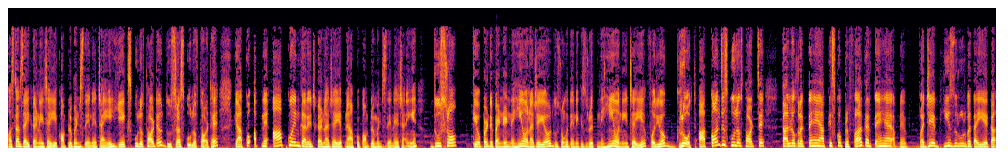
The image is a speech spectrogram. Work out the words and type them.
हौसला अफजाई करनी चाहिए कॉम्प्लीमेंट्स देने चाहिए। ये एक स्कूल ऑफ़ थॉट है और दूसरा स्कूल ऑफ़ थॉट है कि आपको अपने आप को इनकरेज करना चाहिए, अपने आप को कॉम्प्लीमेंट्स देने चाहिए। दूसरों के ऊपर डिपेंडेंट नहीं होना चाहिए और दूसरों को देने की ज़रूरत नहीं होनी चाहिए। फॉर योर ग्रोथ आप कौन से स्कूल ऑफ़ थॉट से ताल्लुक रखते हैं? आप किसको प्रेफर करते हैं? अपने वजह भी ज़रूर बताइएगा।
